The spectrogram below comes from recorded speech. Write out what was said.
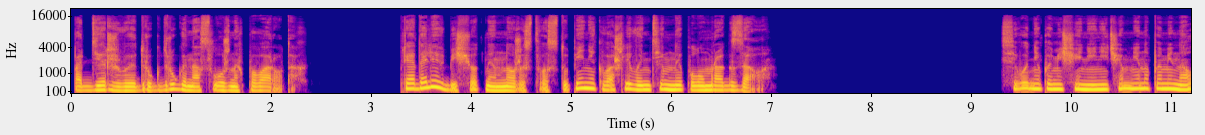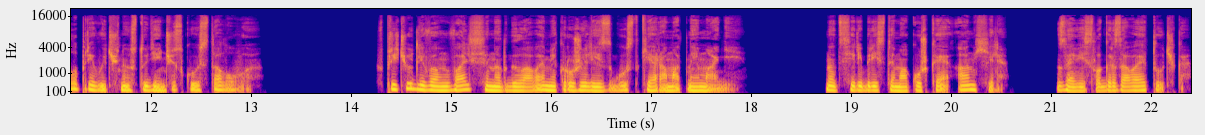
поддерживая друг друга на сложных поворотах. Преодолев бесчетное множество ступенек, вошли в интимный полумрак зала. Сегодня помещение ничем не напоминало привычную студенческую столовую. В причудливом вальсе над головами кружились сгустки ароматной магии. Над серебристой макушкой Анхеля зависла грозовая тучка.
